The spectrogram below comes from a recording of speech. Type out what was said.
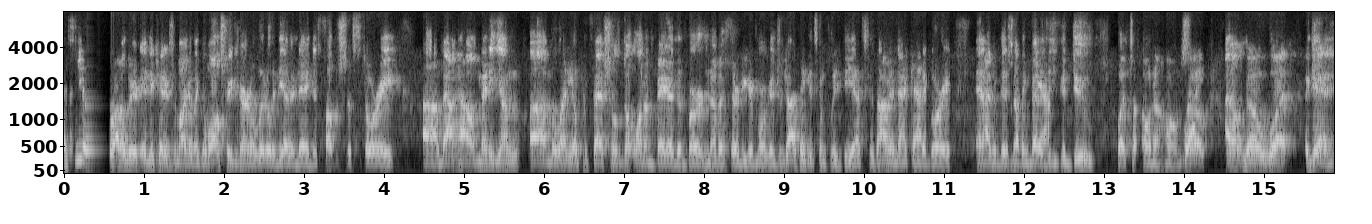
I see a lot of weird indicators in the market. Like the Wall Street Journal, literally the other day, just published a story uh, about how many young uh, millennial professionals don't want to bear the burden of a 30-year mortgage, which I think is complete BS because I'm in that category, and I think there's nothing better Yeah. that you could do but to own a home. Right. So I don't know what, again,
